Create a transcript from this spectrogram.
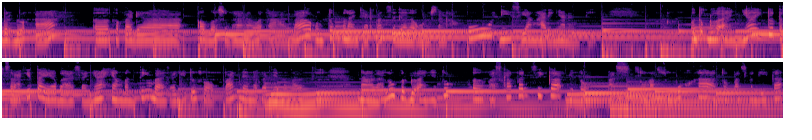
berdoa uh, kepada Allah Subhanahu wa taala untuk melancarkan segala urusan aku di siang harinya nanti. Untuk doanya itu terserah kita ya bahasanya, yang penting bahasanya itu sopan dan dapat dia mengerti. Nah, lalu berdoanya tuh uh, pas kapan sih kak gitu? Pas sholat subuh kak atau pas pagi kak?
